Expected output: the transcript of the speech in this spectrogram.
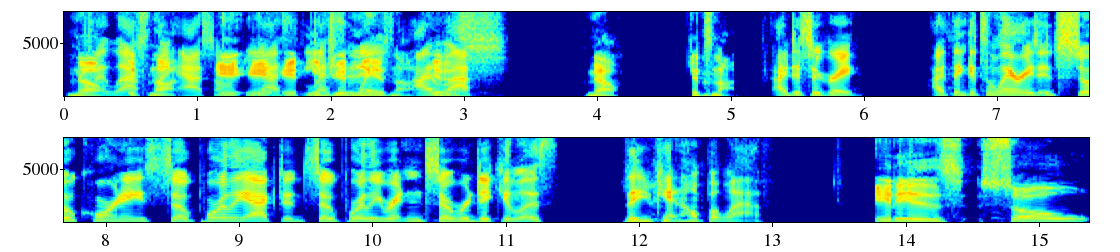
No, I laughed it's my not. ass off. It, it, Yes, it yes, it legitimately is. is not. I It laughed- is- No, it's not. I disagree. I think it's hilarious. It's so corny, so poorly acted, so poorly written, so ridiculous that you can't help but laugh. it is so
